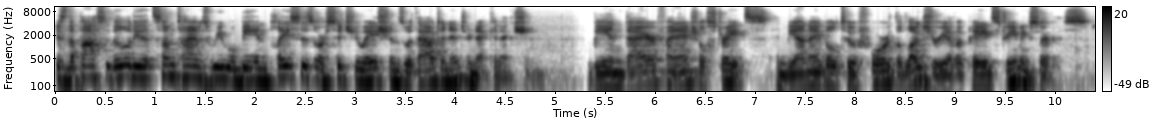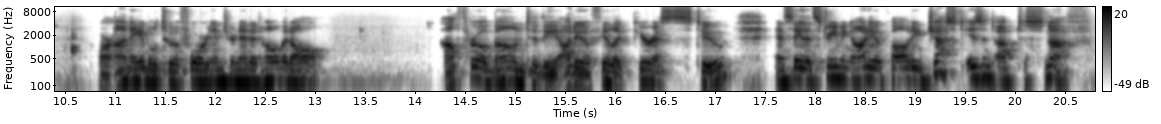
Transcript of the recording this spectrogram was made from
is the possibility that sometimes we will be in places or situations without an internet connection, be in dire financial straits, and be unable to afford the luxury of a paid streaming service, or unable to afford internet at home at all. I'll throw a bone to the audiophilic purists too, and say that streaming audio quality just isn't up to snuff.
